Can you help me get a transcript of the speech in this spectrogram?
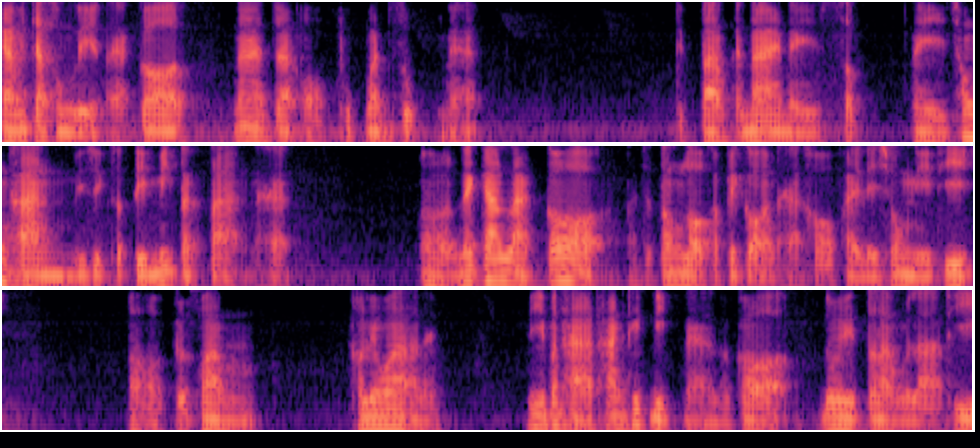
การวิจารณ์ส่ง late นะก็น่าจะออกทุกวันศุกร์นะฮะติดตามกันได้ในในช่องทาง music streaming ต่างๆนะฮะเอ่อรายการหลักก็อาจจะต้องรอกลับไปก่อนนะฮะขออภัยในช่วงนี้ที่เอ่อเกิดความเขาเรียกว่าอะไร มีปัญหาทางเทคนิคนะ แล้วก็ด้วยตารางเวลาที่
